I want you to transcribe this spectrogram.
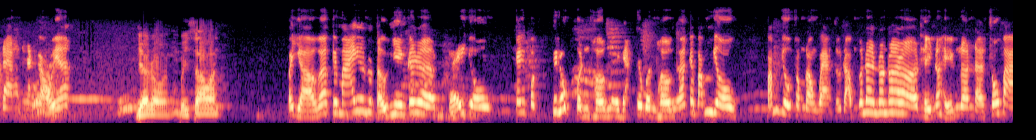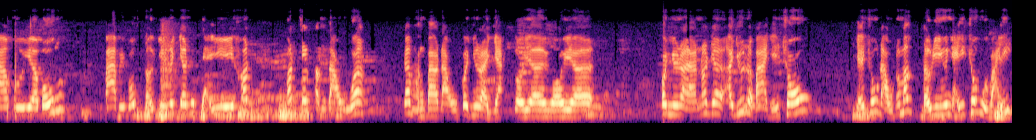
đang đang gọi á. Dạ rồi, bị sao anh? Bây giờ á cái máy nó tự nhiên cái để vô cái cái nút bình thường này đặt cho bình thường á cái bấm vô bấm vô xong đồng vàng tự động cái nó nó, thì nó hiện lên là số 34 34 tự nhiên nó chơi nó chạy hết hết cái phần đầu á cái phần ba đầu coi như là giặt rồi rồi coi như là nó ở dưới là ba dãy số dãy số đầu nó mất tự nhiên nó nhảy số 17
